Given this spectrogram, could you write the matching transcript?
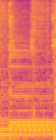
Música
